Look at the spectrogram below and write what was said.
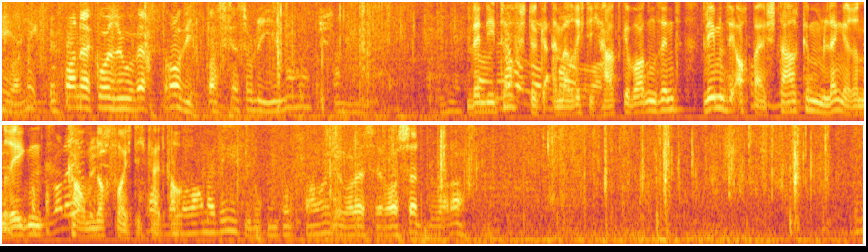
Er Wenn die Torfstücke einmal richtig hart geworden sind, nehmen sie auch bei starkem, längeren Regen kaum noch Feuchtigkeit auf. Voilà, c'est recette, voilà. Zij de basti van Meridre.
